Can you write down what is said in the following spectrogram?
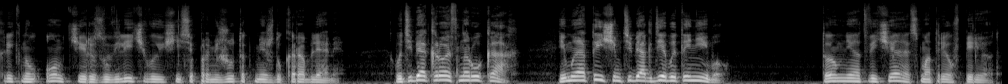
крикнул он через увеличивающийся промежуток между кораблями. У тебя кровь на руках, и мы отыщем тебя где бы ты ни был. Том, не отвечая, смотрел вперед.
